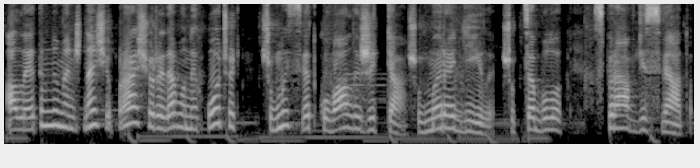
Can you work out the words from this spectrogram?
Але тим не менш, наші пращури, да, вони хочуть, щоб ми святкували життя, щоб ми раділи, щоб це було справді свято.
